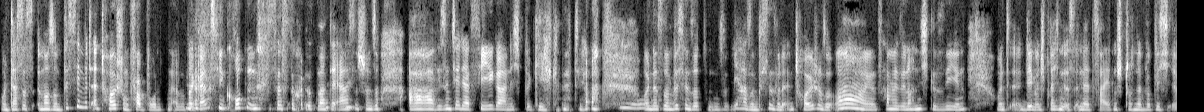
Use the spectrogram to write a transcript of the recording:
Und das ist immer so ein bisschen mit Enttäuschung verbunden. Also bei ja. ganz vielen Gruppen ist das so, dass nach der ersten Stunde so, ah, oh, wir sind ja der Fee gar nicht begegnet, ja. ja. Und das ist so ein bisschen so, so, ja, so ein bisschen so eine Enttäuschung, so, oh, jetzt haben wir sie noch nicht gesehen. Und äh, dementsprechend ist in der zweiten Stunde wirklich äh,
